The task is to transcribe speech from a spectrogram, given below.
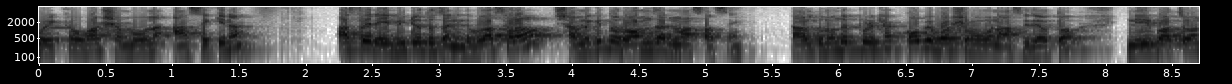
পরীক্ষা হওয়ার সম্ভাবনা আছে কিনা? আজকের এই ভিডিওতে জানিয়ে দেবো। তাছাড়াও, সামনে কিন্তু রমজান মাস আছে। তাহলে তোমাদের পরীক্ষা কবে হওয়ার সম্ভাবনা আছে? যেহেতু নির্বাচন,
